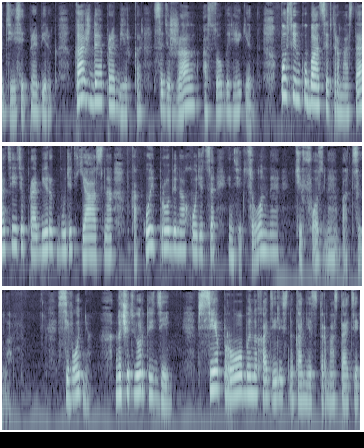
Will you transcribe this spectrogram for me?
в 10 пробирок. Каждая пробирка содержала особый реагент. После инкубации в термостате этих пробирок будет ясно, в какой пробе находится инфекционная тифозная бацилла. Сегодня, на четвертый день, все пробы находились, наконец, в термостате.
